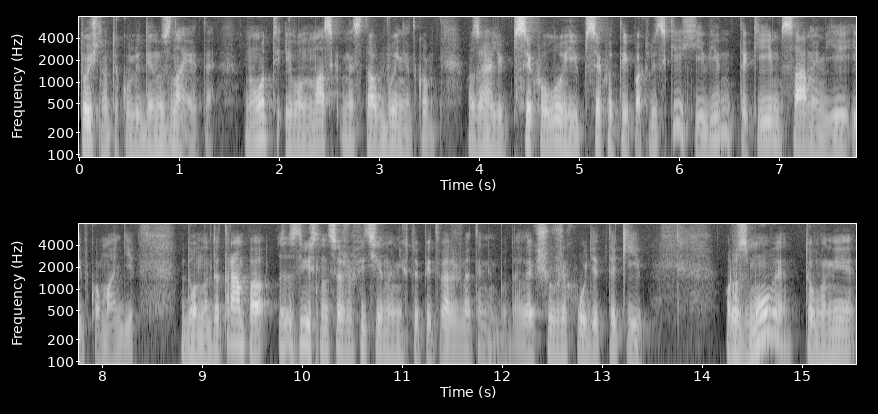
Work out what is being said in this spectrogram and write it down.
точно таку людину знаєте. Ну от Ілон Маск не став винятком взагалі в психології, в психотипах людських, і він таким самим є і в команді Дональда Трампа. Звісно, це ж офіційно ніхто підтверджувати не буде. Але якщо вже ходять такі розмови, то вони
